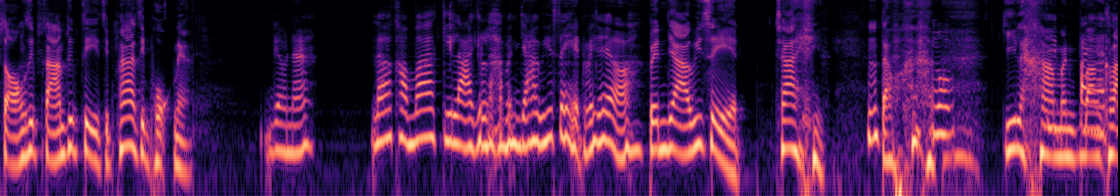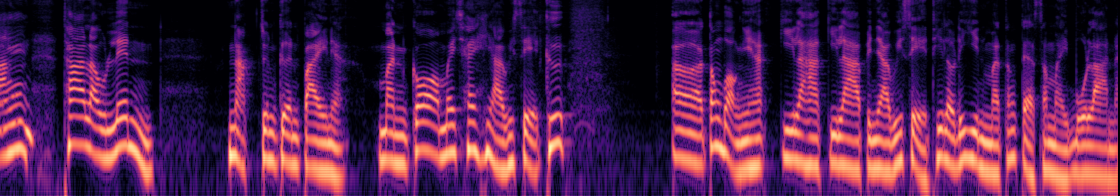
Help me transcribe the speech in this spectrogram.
12 13 14 15 16 เนี่ย เดี๋ยวนะ แล้วคำว่ากีฬากีฬาเป็นยาวิเศษไม่ใช่เหรอ เป็นยาวิเศษ ใช่ แต่ว่ากีฬามัน18บางครั้งเองถ้าเราเล่นหนักจนเกินไปเนี่ย มันก็ไม่ใช่ยาวิเศษคือเอ่อต้องบอกงี้ฮะกีฬากีฬาเป็นยาวิเศษที่เราได้ยินมาตั้งแต่สมัยโบราณ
